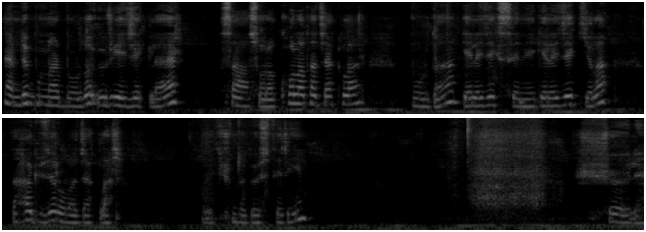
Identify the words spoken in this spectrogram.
Hem de bunlar burada üreyecekler. Sağa sola kol atacaklar. Burada gelecek seneye, gelecek yıla daha güzel olacaklar. Evet şunu da göstereyim. Şöyle.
